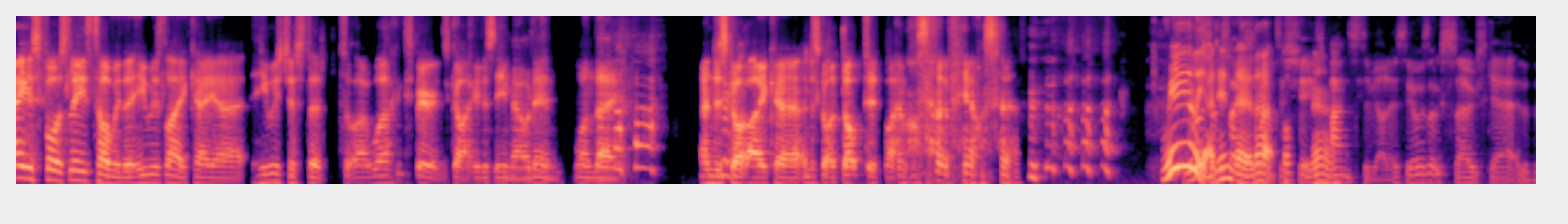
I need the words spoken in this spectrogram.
Mate Sports Leeds told me that he was like a uh, he was just a sort of like work experience guy who just emailed in one day and just got like uh, and just got adopted by Marcelo Bielsa. really, I didn't looks know that. To shit his hell. pants, to be honest. He always looks so scared.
